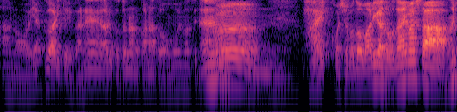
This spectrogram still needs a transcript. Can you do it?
あの役割というかねあることなのかなとは思いますね。うんはい今週もどうもありがとうございましたはい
